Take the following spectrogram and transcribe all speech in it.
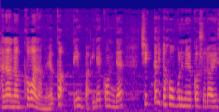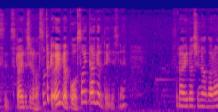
鼻の小鼻の横リンパ入れ込んでしっかりと頬骨の横スライススライドしながらその時親指はこう添えてあげるといいですよね。スライドしながらい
